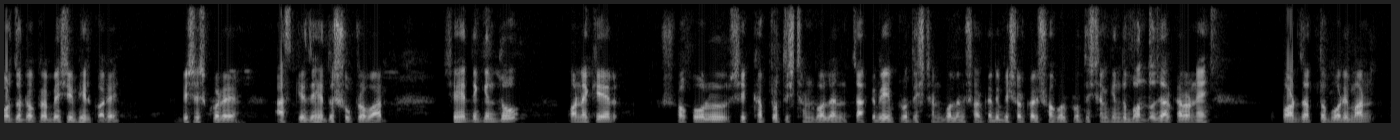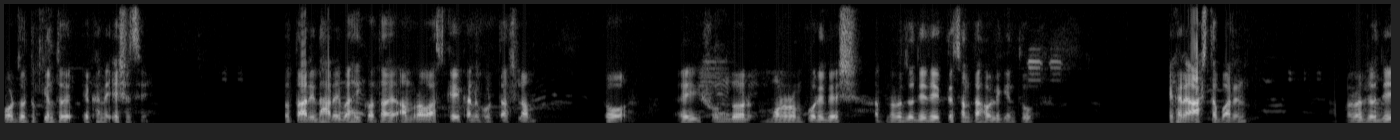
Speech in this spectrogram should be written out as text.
পর্যটকরা বেশি ভিড় করে। বিশেষ করে আজকে যেহেতু শুক্রবার, সেহেতু কিন্তু অনেকের সকল শিক্ষা প্রতিষ্ঠান বলেন, চাকরি প্রতিষ্ঠান বলেন, সরকারি, বেসরকারি সকল প্রতিষ্ঠান কিন্তু বন্ধ, যার কারণে পর্যাপ্ত পরিমাণ পর্যটক কিন্তু এখানে এসেছে। তো তারই ধারাবাহিকতায় আমরাও আজকে এখানে ঘুরতে আসলাম। তো এই সুন্দর মনোরম পরিবেশ আপনারা যদি দেখতে চান, তাহলে কিন্তু এখানে আসতে পারেন। আপনারা যদি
